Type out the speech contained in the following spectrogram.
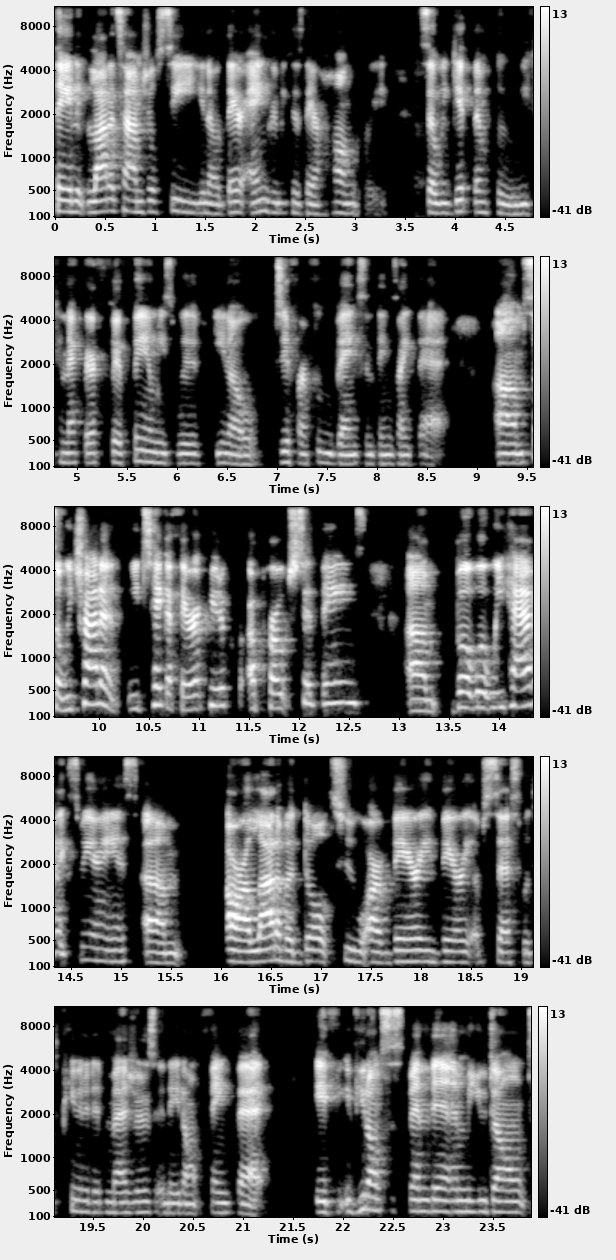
they a lot of times you'll see, you know, they're angry because they're hungry. So we get them food, we connect their, their families with, you know, different food banks and things like that. Um, so we try to we take a therapeutic approach to things. Um, but what we have experienced um, are a lot of adults who are very, very obsessed with punitive measures, and they don't think that if if you don't suspend them, you don't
